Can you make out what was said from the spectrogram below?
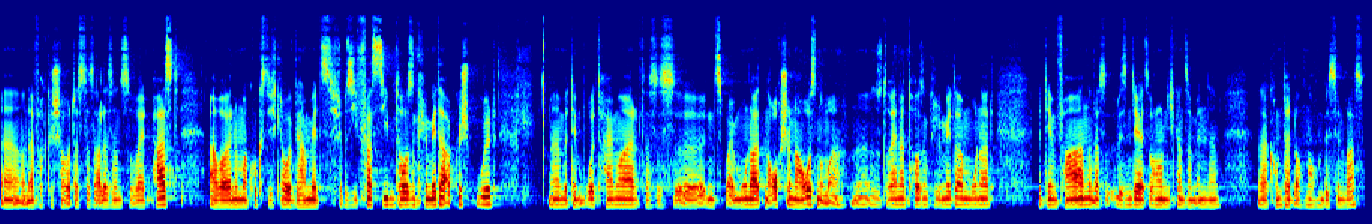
äh, und einfach geschaut, dass das alles uns soweit passt. Aber wenn du mal guckst, ich glaube, wir haben jetzt, ich glaube, fast 7000 Kilometer abgespult äh, mit dem Oldtimer. Das ist äh, in zwei Monaten auch schon eine Hausnummer. Ne? Also dreieinhalbtausend Kilometer im Monat mit dem Fahren und das, wir sind ja jetzt auch noch nicht ganz am Ende. Da kommt halt auch noch ein bisschen was.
